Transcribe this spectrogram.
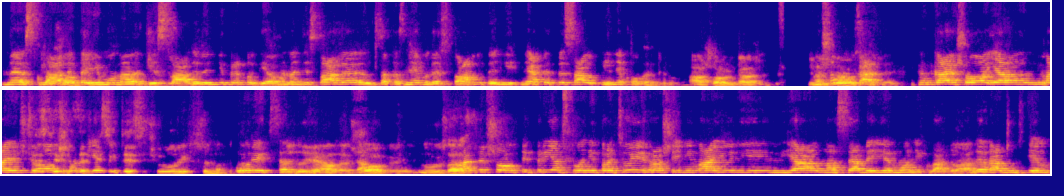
Не склали, та йому надіслали, він не приходив. Ми надіслали заказним листом, він їх не підписав і не повернув. А що він каже? А що він каже? Він каже, що я не маю що 268 тисяч у рік. у рік це Ні, дуже але що ви? Ну зараз Каже, що підприємство не працює, грошей не маю, і я на себе ярмо не кладу. Але разом з тим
